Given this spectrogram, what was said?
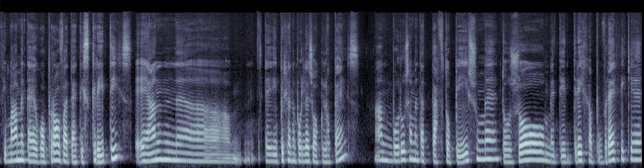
Θυμάμαι τα εγωπρόβατα της Κρήτης, εάν ε, ε, υπήρχαν πολλές ζωοκλοπές, αν μπορούσαμε να τα ταυτοποιήσουμε, το ζώο με την τρίχα που βρέθηκε,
